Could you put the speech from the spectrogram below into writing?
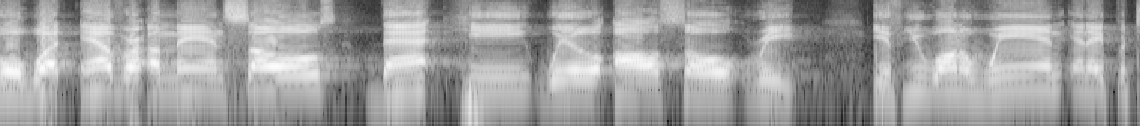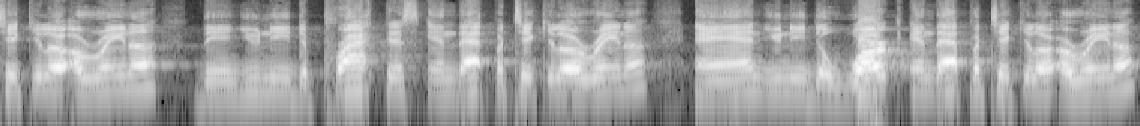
For whatever a man sows, that he will also reap. If you want to win in a particular arena, then you need to practice in that particular arena and you need to work in that particular arena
